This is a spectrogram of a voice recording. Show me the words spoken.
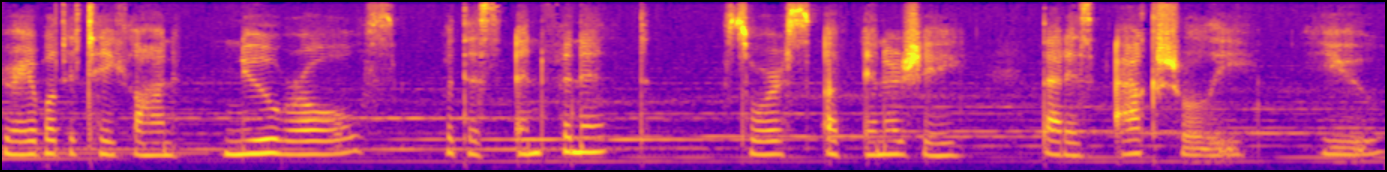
You're able to take on new roles with this infinite source of energy that is actually you,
